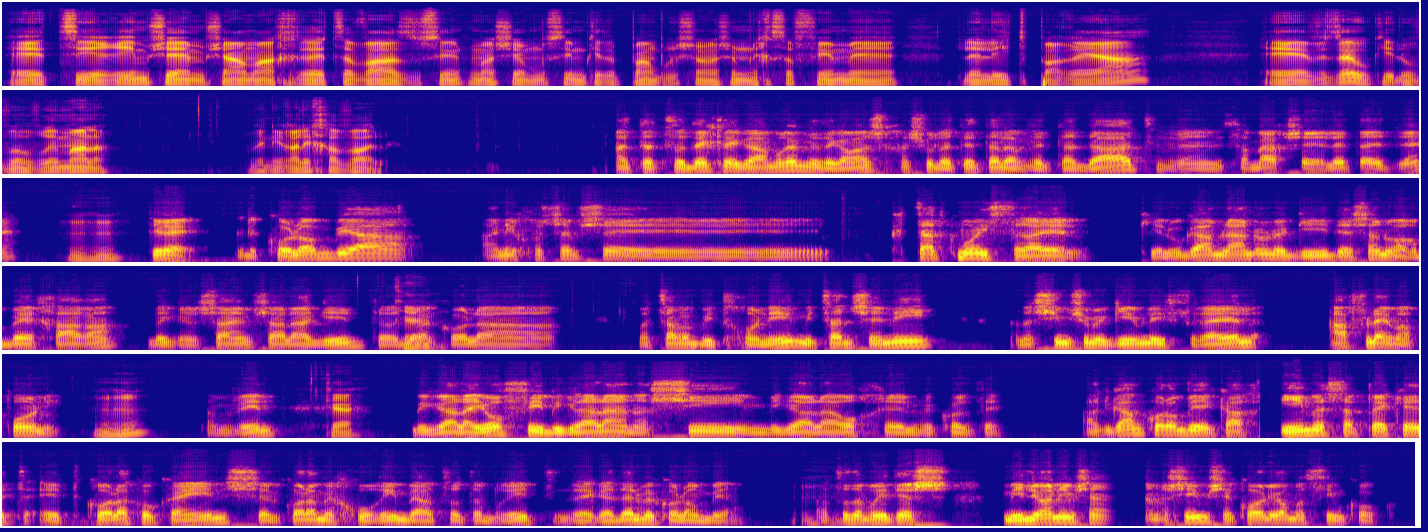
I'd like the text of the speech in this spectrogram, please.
אה, צעירים שהם שם אחרי צבא, אז עושים את מה שהם עושים, כי זו פעם ראשונה שהם נחשפים אה, ללהתפרע, אה, וזהו, כאילו, ועוברים הלאה. ונראה לי חבל. אתה צודק לגמרי, וזה גם משהו שחשוב לתת עליו את הדעת, ואני שמח שהעלית את זה. מהמם. תראה, לקולומביה, אני חושב שקצת כמו ישראל, כאילו גם לנו נגיד, יש לנו הרבה חרא, בגרשיים אפשר להגיד, אתה יודע, כן. כל המצב הביטחוני. מצד שני, אנשים שמגיעים לישראל, עף להם הפוני, מהמם. אתה מבין? כן. בגלל היופי, בגלל האנשים, בגלל האוכל וכל זה. אז גם קולומביה ככה, היא מספקת את כל הקוקאין של כל המכורים בארצות הברית, זה גדל בקולומביה. בארצות הברית יש מיליונים של אנשים שכל יום עושים קוק.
